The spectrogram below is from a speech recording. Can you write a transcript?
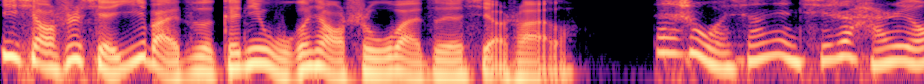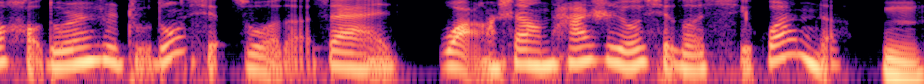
一小时写一百字，给你五个小时五百字也写出来了。但是我相信，其实还是有好多人是主动写作的，在网上他是有写作习惯的。嗯，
